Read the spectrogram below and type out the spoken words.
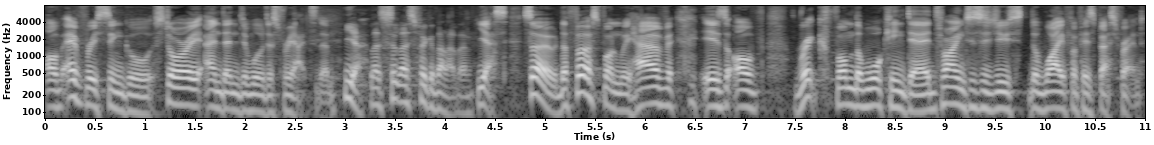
of every single story and then we'll just react to them. Yeah, let's let's figure that out then. Yes. So the first one we have is of Rick from The Walking Dead trying to seduce the wife of his best friend.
